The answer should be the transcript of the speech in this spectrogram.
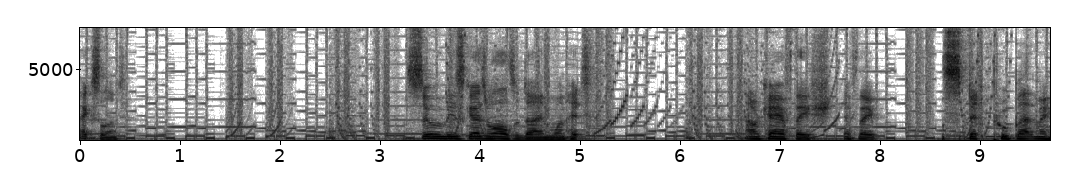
Excellent. Soon these guys will also die in one hit. I don't care if they if they spit poop at me.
